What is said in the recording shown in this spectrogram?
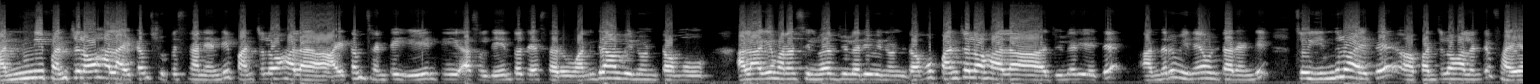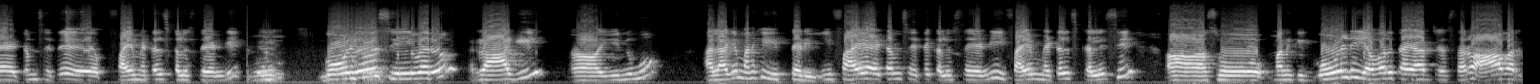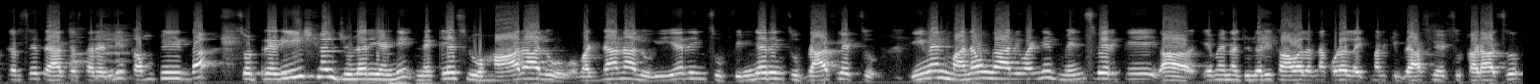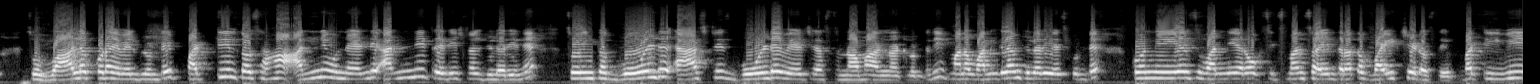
అన్ని పంచలోహాల ఐటమ్స్ చూపిస్తున్నానండి పంచలోహాల ఐటమ్స్ అంటే ఏంటి? అసలు దేంతో చేస్తారు? వన్ గ్రామ్ వినుంటాము. అలాగే మనం సిల్వర్ జ్యువెలరీ వినుంటాము. పంచలోహాల జ్యువెలరీ అయితే అందరూ వినే ఉంటారండి. సో ఇందులో అయితే పంచలోహాలు అంటే ఫైవ్ ఐటమ్స్ అయితే ఫైవ్ మెటల్స్ కలుస్తాయండి. గోల్డ్ సిల్వర్ రాగి ఆ, ఇనుము అలాగే మనకి ఇత్తడి. ఈ ఫైవ్ ఐటమ్స్ అయితే కలుస్తాయండి. ఈ ఫైవ్ మెటల్స్ కలిసి సో మనకి గోల్డ్ ఎవరు తయారు చేస్తారో ఆ వర్కర్సే తయారు చేస్తారండి. కంప్లీట్గా సో ట్రెడిషనల్ జ్యువెలరీ అండి. నెక్లెస్లు హారాలు వడ్డానాలు ear rings finger rings bracelets even మనం కానివ్వండి మెన్స్ వేర్కి ఏమైనా జ్యువెలరీ కావాలన్నా కూడా లైక్ మనకి బ్రాస్లెట్స్ కడాస్ సో వాళ్ళకు కూడా అవైలబుల్ ఉంటాయి. పట్టీలతో సహా అన్ని ఉన్నాయండి. అన్ని ట్రెడిషనల్ జ్యువెలరీనే సో ఇంకా గోల్డ్ యాస్టిస్ గోల్డే వేర్ చేస్తున్నామా అన్నట్లుంటది. మనం వన్ గ్రామ్ జ్యువెలరీ వేసుకుంటే కొన్ని ఇయర్స్ వన్ ఇయర్ ఒక సిక్స్ మంత్స్ అయిన తర్వాత వైట్ షేడ్ వస్తాయి. బట్ ఇవి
